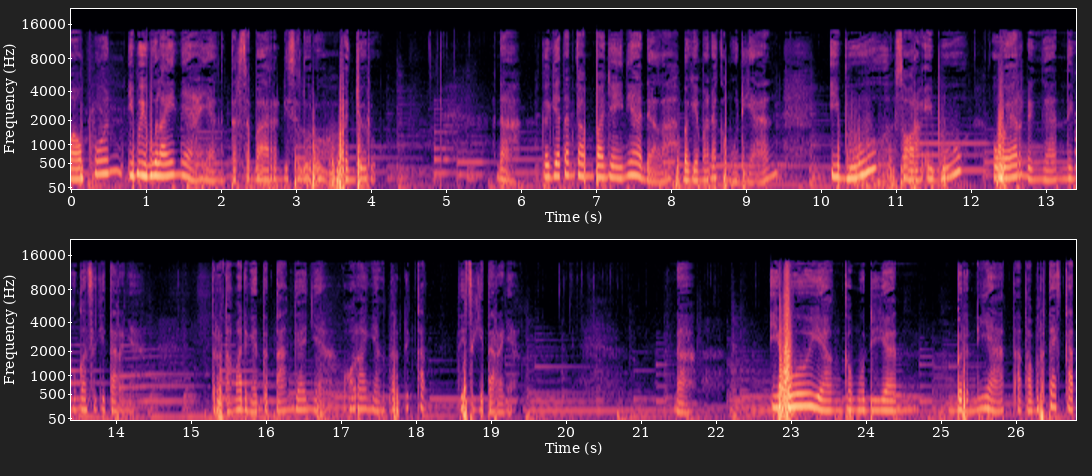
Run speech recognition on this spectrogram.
maupun ibu-ibu lainnya yang tersebar di seluruh penjuru. Nah, kegiatan kampanye ini adalah bagaimana kemudian ibu, seorang ibu aware dengan lingkungan sekitarnya, terutama dengan tetangganya, orang yang terdekat di sekitarnya. Nah, ibu yang kemudian berniat atau bertekad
